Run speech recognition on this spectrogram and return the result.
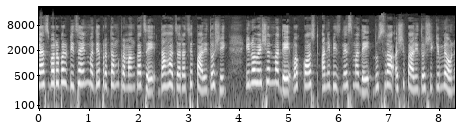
त्याचबरोबर डिझाईनमध्ये प्रथम क्रमांकाचे दहा हजाराचे पारितोषिक इनोव्हेशनमध्ये व कॉस्ट आणि बिझनेसमध्ये दुसरा अशी पारितोषिके मिळवून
